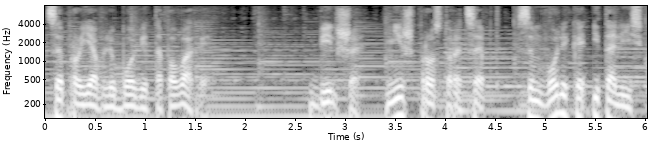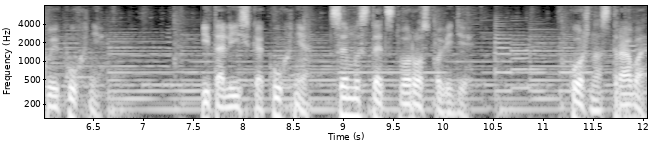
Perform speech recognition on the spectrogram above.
це прояв любові та поваги. Більше, ніж просто рецепт, символіка італійської кухні. Італійська кухня це мистецтво розповіді. Кожна страва,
